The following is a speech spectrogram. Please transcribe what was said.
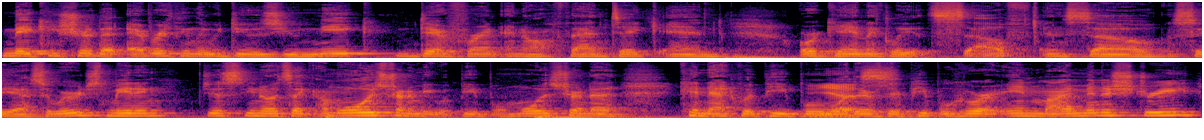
making sure that everything that we do is unique, different, and authentic, and organically itself. And so so yeah. So we were just meeting. Just you know, it's like I'm always trying to meet with people. I'm always trying to connect with people, whether Yes. if they're people who are in my ministry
